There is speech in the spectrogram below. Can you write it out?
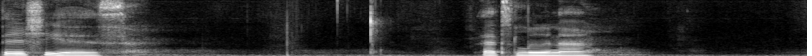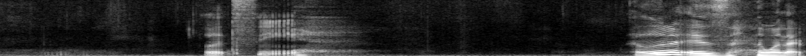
There she is. That's Luna. Let's see. Luna is the one that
